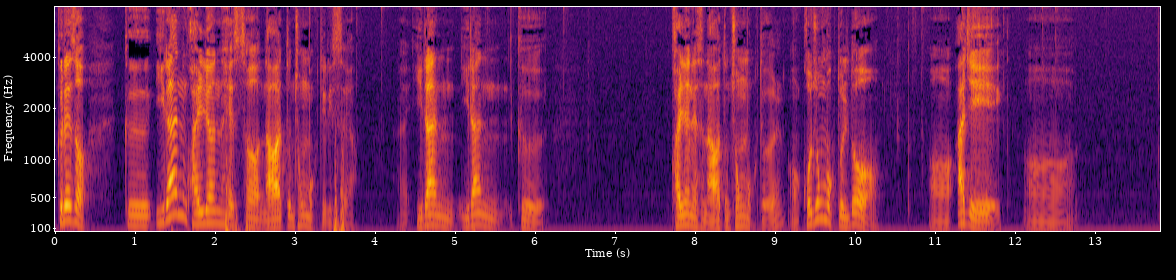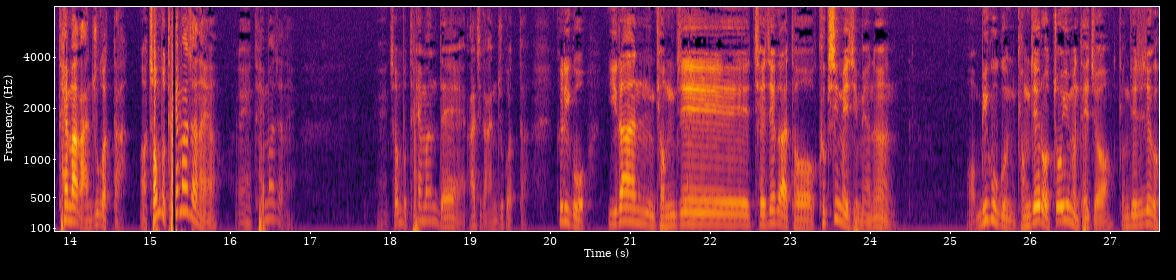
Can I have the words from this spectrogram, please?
그래서 그 이란 관련해서 나왔던 종목들이 있어요. 예, 이란 이란 그 관련해서 나왔던 종목들, 어, 그 종목들도 어, 아직 어, 테마가 안 죽었다. 어, 전부 테마잖아요. 예, 테마잖아요. 예, 전부 테마인데 아직 안 죽었다. 그리고 이란 경제 제재가 더 극심해지면은 어, 미국은 경제로 쪼이면 되죠. 경제 제재가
